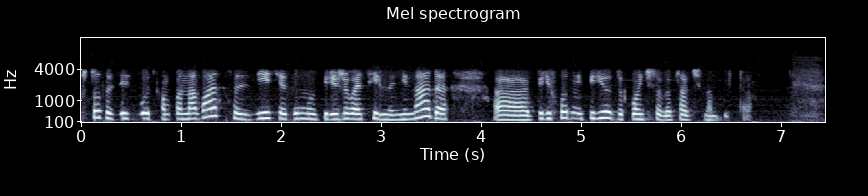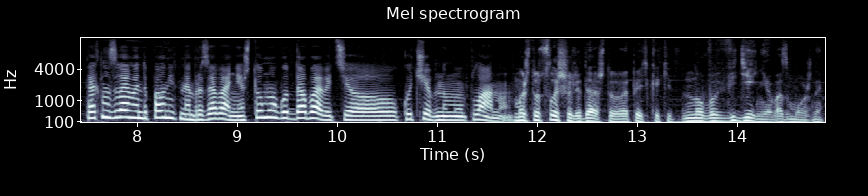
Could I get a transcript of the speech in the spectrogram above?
что-то здесь будет компоноваться. Здесь, я думаю, переживать сильно не надо. А, переходный период закончится достаточно быстро. Так называемое дополнительное образование. Что могут добавить э, к учебному плану? Мы же тут слышали, да, что опять какие-то нововведения возможны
